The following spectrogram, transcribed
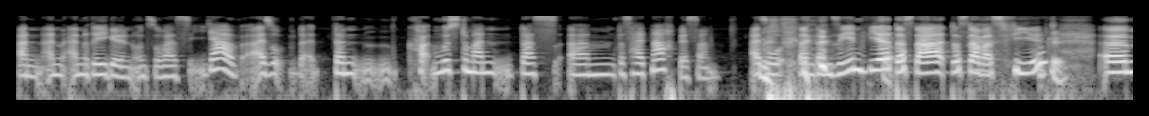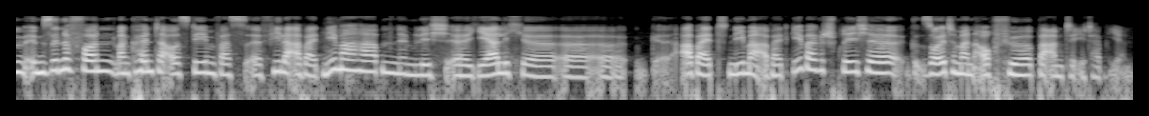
an, an, an Regeln und sowas. Ja, also dann müsste man das, ähm, das halt nachbessern. Also dann, dann sehen wir, ja. dass, da, dass da was fehlt. Okay. Ähm, Im Sinne von, man könnte aus dem, was äh, viele Arbeitnehmer haben, nämlich äh, jährliche äh, äh Arbeitnehmer-Arbeitgebergespräche, sollte man auch für Beamte etablieren.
